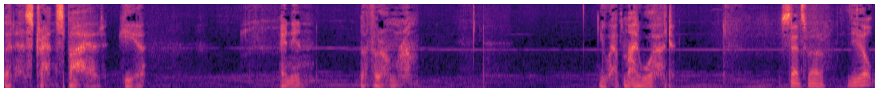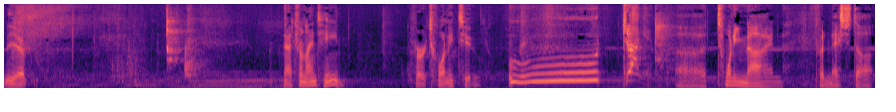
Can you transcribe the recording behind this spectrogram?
that has transpired here and in the throne room. You have my word. Sense motive. Yep. Yep. Natural 19 for 22. Ooh, dog it. Uh, 29 for next start.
